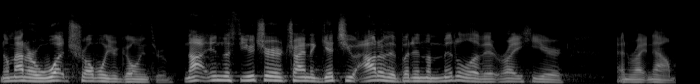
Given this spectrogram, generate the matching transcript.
no matter what trouble you're going through. Not in the future trying to get you out of it, but in the middle of it right here and right now.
